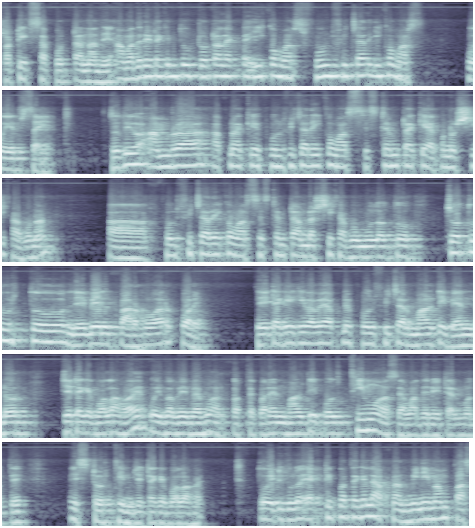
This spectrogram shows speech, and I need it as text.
সঠিক সাপোর্টটা না দিই। আমাদের এটা কিন্তু টোটাল একটা e commerce full feature e commerce website যদিও আমরা আপনাকে ফুল ফিচার ই কমার্স সিস্টেমটাকে এখনও শিখাবো না। ফুল ফিচার ই কমার্স সিস্টেমটা আমরা শিখাবো মূলত চতুর্থ লেভেল পার হওয়ার পরে। তো এটাকে কীভাবে আপনি ফুল ফিচার মাল্টি ভেন্ডর যেটাকে বলা হয়, ওইভাবে ব্যবহার করতে পারেন। মাল্টিপল থিমও আছে আমাদের এটার মধ্যে স্টোর থিম যেটাকে বলা হয়। তো এগুলো অ্যাক্টিভ করতে গেলে আপনার মিনিমাম পাঁচ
